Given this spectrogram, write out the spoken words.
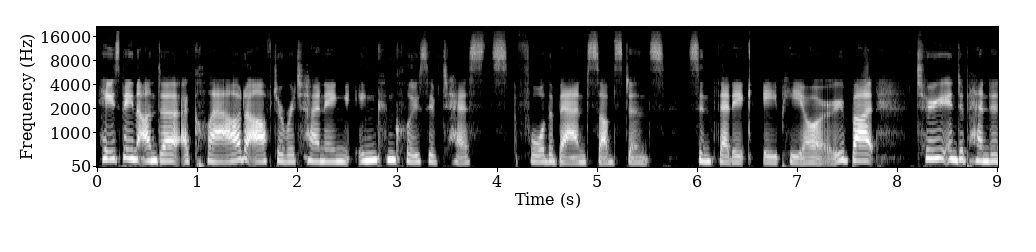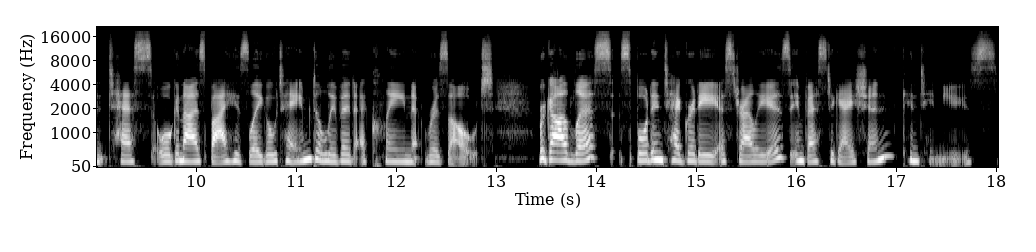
He's been under a cloud after returning inconclusive tests for the banned substance synthetic EPO, but two independent tests organised by his legal team delivered a clean result. Regardless, Sport Integrity Australia's investigation continues.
